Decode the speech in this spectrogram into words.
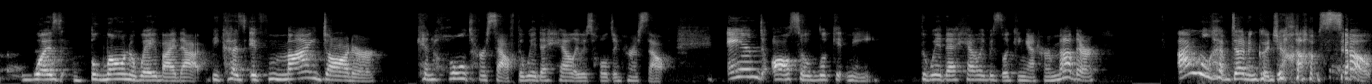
was blown away by that. Because if my daughter can hold herself the way that haley was holding herself and also look at me the way that Haley was looking at her mother, I will have done a good job. So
